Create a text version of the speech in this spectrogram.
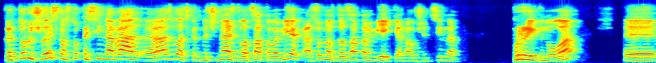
в который человек настолько сильно развилась, как начиная с 20 века, особенно в 20 веке она очень сильно прыгнула, э,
